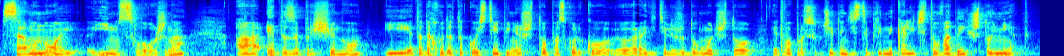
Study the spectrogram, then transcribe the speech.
со мной им сложно, а это запрещено, и это доходит до такой степени, что поскольку э, родители же думают, что это вопрос исключительно дисциплины количества воды, что нет –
